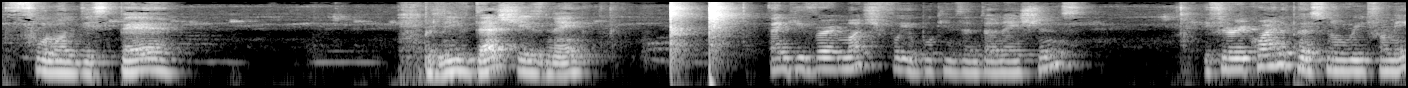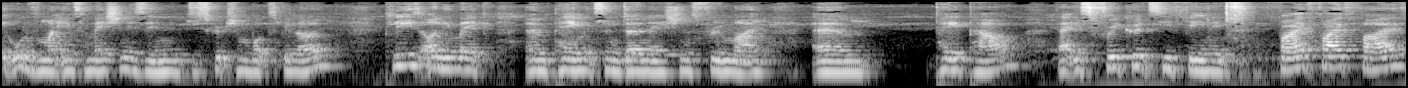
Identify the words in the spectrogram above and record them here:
Full on despair. Believe that she's name. Thank you very much for your bookings and donations. If you're requiring a personal read from me, all of my information is in the description box below. Please only make um, payments and donations through my um, PayPal. That is frequencyphoenix555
